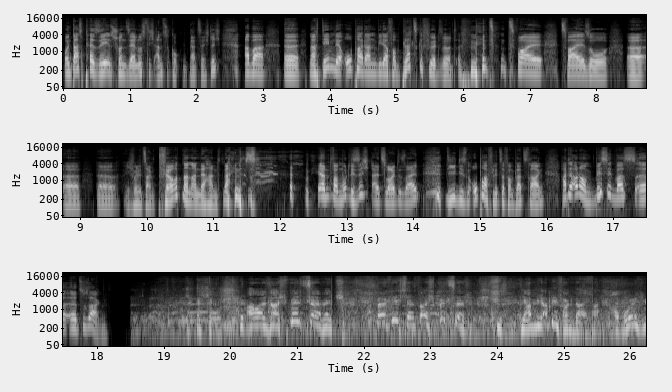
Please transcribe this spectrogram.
Und das per se ist schon sehr lustig anzugucken, tatsächlich. Aber äh, nachdem der Opa dann wieder vom Platz geführt wird, mit zwei, zwei so, äh, äh, äh, ich wollte jetzt sagen, Pförtnern an der Hand. Nein, das werden vermutlich Sicherheitsleute sein, die diesen Opa-Flitzer vom Platz tragen, hat er auch noch ein bisschen was äh, äh, zu sagen. Aber es war spitze, Mensch. Wirklich, das war spitze. Die haben mich abgefangen da einfach. Obwohl ich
